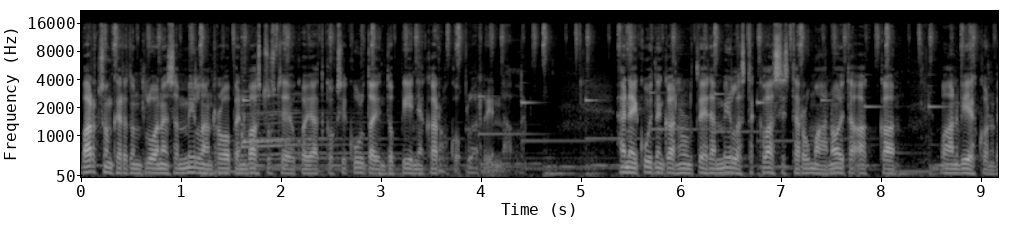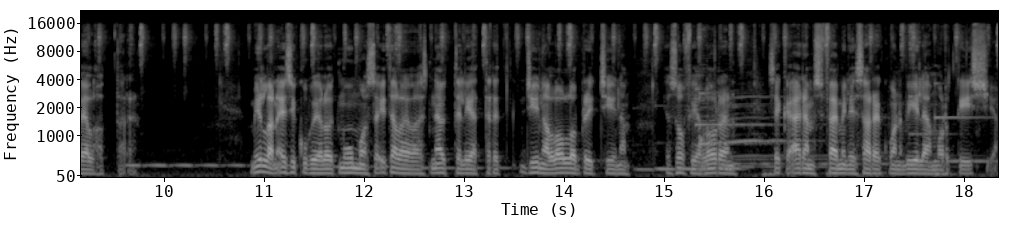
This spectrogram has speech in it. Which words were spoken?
Barks on kertonut luoneensa Millan Roopen vastustajoukon jatkoksi kultainto Piin ja Karhukoplan rinnalle. Hän ei kuitenkaan halunnut tehdä Millasta klassista rumaa noita akkaa, vaan viehkon velhottaren. Millan esikuvioiluit muun muassa italialaiset näyttelijättäret Gina Lollobrigida ja Sofia Loren sekä Adams Family-sarjakuvan Villa Morticia.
